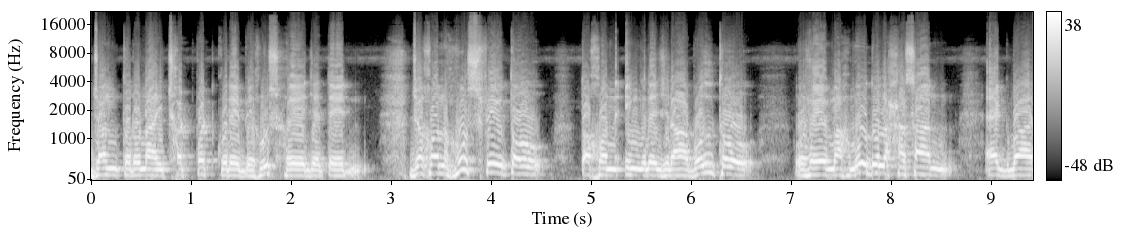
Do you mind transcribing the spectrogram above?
যন্ত্রণায় ছটপট করে বেহুশ হয়ে যেতেন। যখন হুঁশ ফিরত তখন ইংরেজরা বলতো, ওহে মাহমুদুল হাসান, একবার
